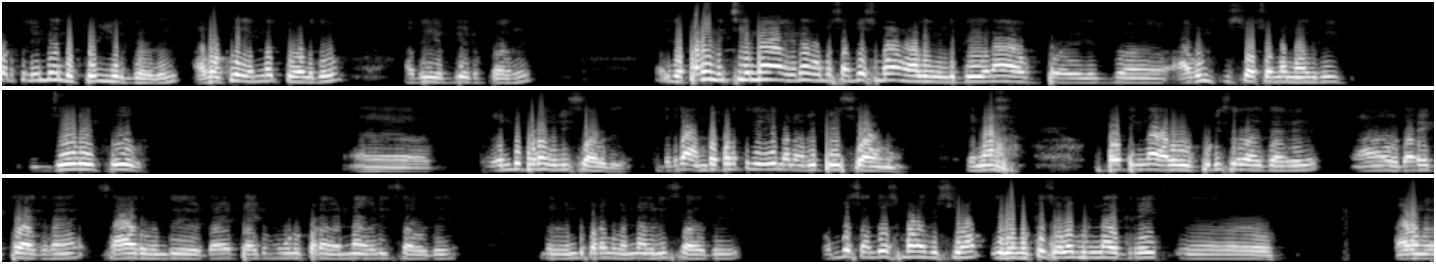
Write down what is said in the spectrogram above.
படத்துலையுமே அந்த பொய் இருக்காது. அவருக்குள்ள என்ன தோணுதோ அதை எப்படி எடுப்பாரு? இந்த படம் நிச்சயமா ஏன்னா ரொம்ப சந்தோஷமான நாளுங்களுக்கு ஏன்னா இப்போ அருண் மிஸ்வா சொன்ன மாதிரி ஜூலை ஃபோர் ரெண்டு படம் ரிலீஸ் ஆகுது. கிட்டத்தட்ட அந்த படத்துக்கு நான் மாதிரி பேசி ஆகணும். ஏன்னா பார்த்தீங்கன்னா அவர் ப்ரொடியூசராக இருக்காரு. நான் ஒரு டைரக்டராக இருக்கிறேன். சார் வந்து டைரக்ட் ஆகிட்டு மூணு படம் என்ன ரிலீஸ் ஆகுது. இந்த ரெண்டு படம் என்ன ரிலீஸ் ஆகுது. ரொம்ப சந்தோஷமான விஷயம். இதை மட்டும் சொல்ல முடியும்னா கிரேஸ் அவங்க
